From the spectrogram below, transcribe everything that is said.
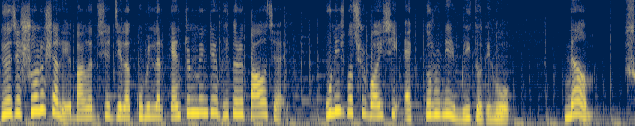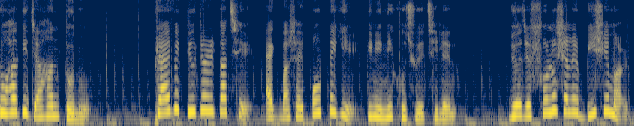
দুই হাজার ষোলো সালে বাংলাদেশের জেলা কুমিল্লার ক্যান্টনমেন্টের ভেতরে পাওয়া যায় উনিশ বছর বয়সী এক তরুণীর মৃতদেহ। নাম সোহাগী জাহান তনু। প্রাইভেট টিউটারের কাছে এক বাসায় পড়তে গিয়ে তিনি নিখোঁজ হয়েছিলেন। দুই হাজার ষোলো সালের বিশে মার্চ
